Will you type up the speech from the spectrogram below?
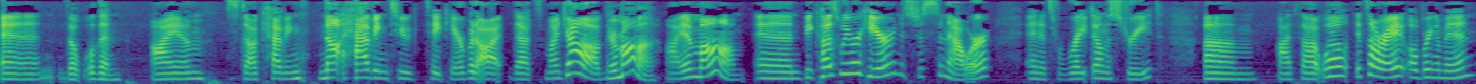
and the, well then I am stuck having not having to take care, but I that's my job. Your mama. I am mom. And because we were here and it's just an hour and it's right down the street, um, I thought, well, it's all right. I'll bring him in,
